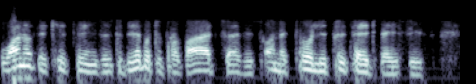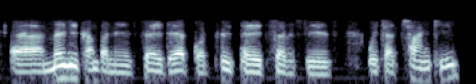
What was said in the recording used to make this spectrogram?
one of the key things is to be able to provide service on a truly prepaid basis. Uh, many companies say they have got prepaid services which are chunky.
